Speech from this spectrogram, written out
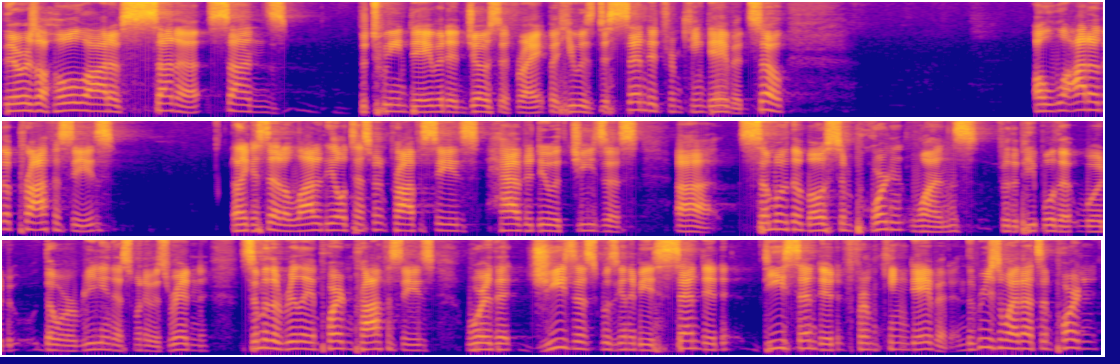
there was a whole lot of son of, sons between David and Joseph, right? But he was descended from King David. So a lot of the prophecies, like I said, a lot of the Old Testament prophecies have to do with Jesus. Uh, some of the most important ones for the people that would that were reading this when it was written, some of the really important prophecies were that Jesus was going to be ascended, descended from King David. And the reason why that's important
